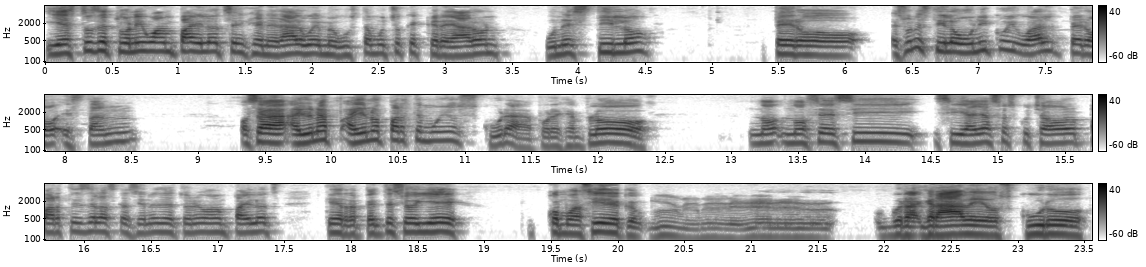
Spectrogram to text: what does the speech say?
Y estos de 21 Pilots en general, güey, me gusta mucho que crearon un estilo, pero es un estilo único igual, pero están, o sea, hay una, hay una parte muy oscura, por ejemplo, no, no sé si, si hayas escuchado partes de las canciones de 21 Pilots que de repente se oye como así de que gra- grave, oscuro,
